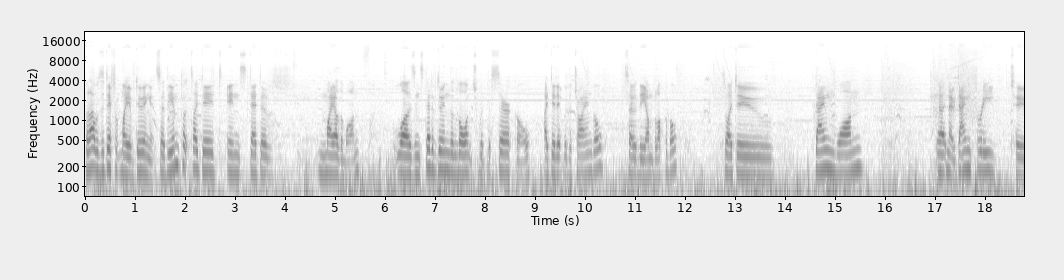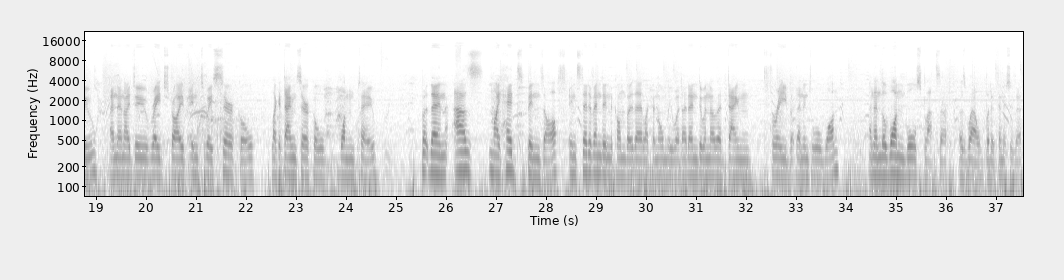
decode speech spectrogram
But that was a different way of doing it. So the inputs I did instead of my other one was instead of doing the launch with the circle, I did it with the triangle, so the unblockable. So I do down one, uh, no, down three, two, and then I do rage drive into a circle, like a down circle, one, two. But then as my head spins off, instead of ending the combo there like I normally would, I then do another down three, but then into a one. And then the one wall splats as well, but it finishes her.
